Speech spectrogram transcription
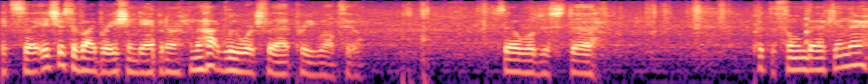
It's uh, it's just a vibration dampener, and the hot glue works for that pretty well too. So we'll just uh, put the foam back in there.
